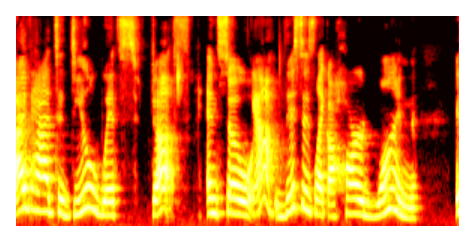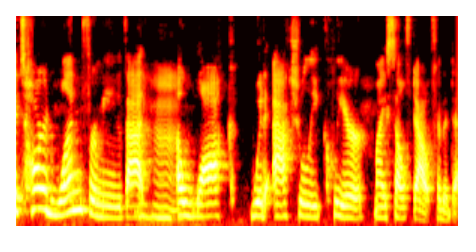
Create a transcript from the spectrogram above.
I've had to deal with stuff. And so yeah. this is like a hard one. It's hard one for me that mm-hmm. a walk would actually clear my self doubt for the day.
